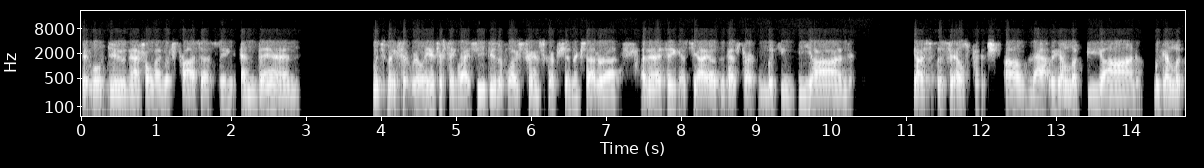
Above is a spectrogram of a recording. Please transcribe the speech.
it will do natural language processing and then which makes it really interesting, right? So you do the voice transcription, et cetera. And then I think as CIOs, we've got to start looking beyond just the sales pitch of that. We got to look beyond, we got to look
